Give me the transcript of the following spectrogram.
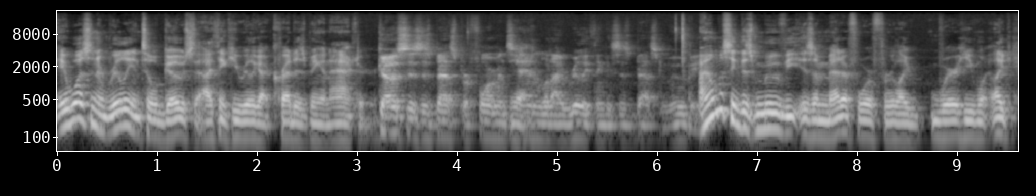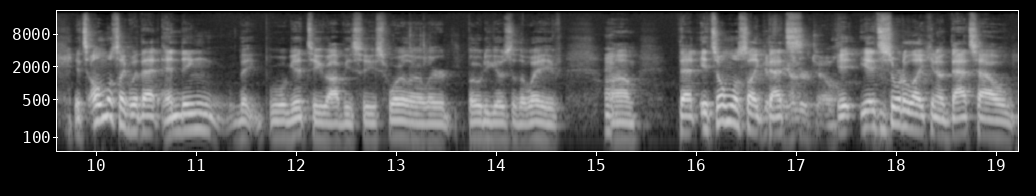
it wasn't really until Ghost that I think he really got credit as being an actor. Ghost is his best performance Yeah. and what I really think is his best movie. I almost think this movie is a metaphor for like where he went. Like it's almost like with that ending that we'll get to. Obviously, spoiler alert: Bodhi goes to the wave. Um, that it's almost like Gets the that's undertow. it, it's sort of like you know that's how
